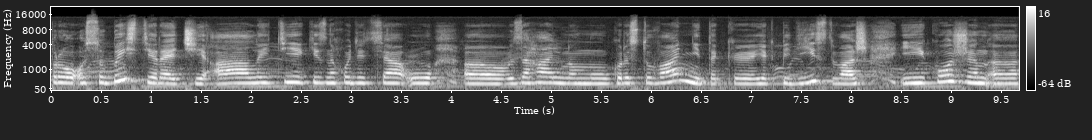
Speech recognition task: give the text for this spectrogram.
про особисті речі, але й ті, які знаходяться у е, загальному користуванні, так е, як під'їзд ваш. І кожен, е,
